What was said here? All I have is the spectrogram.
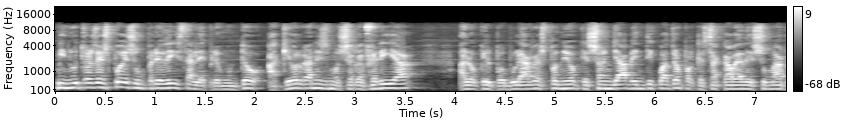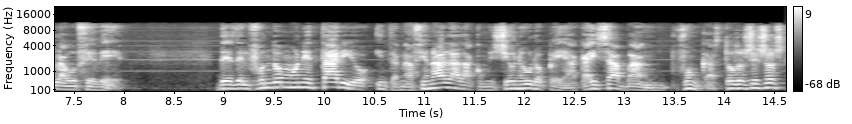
Minutos después, un periodista le preguntó a qué organismo se refería, a lo que el Popular respondió que son ya 24 porque se acaba de sumar la OCDE. Desde el Fondo Monetario Internacional a la Comisión Europea, CaixaBank, Funcas, todos esos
